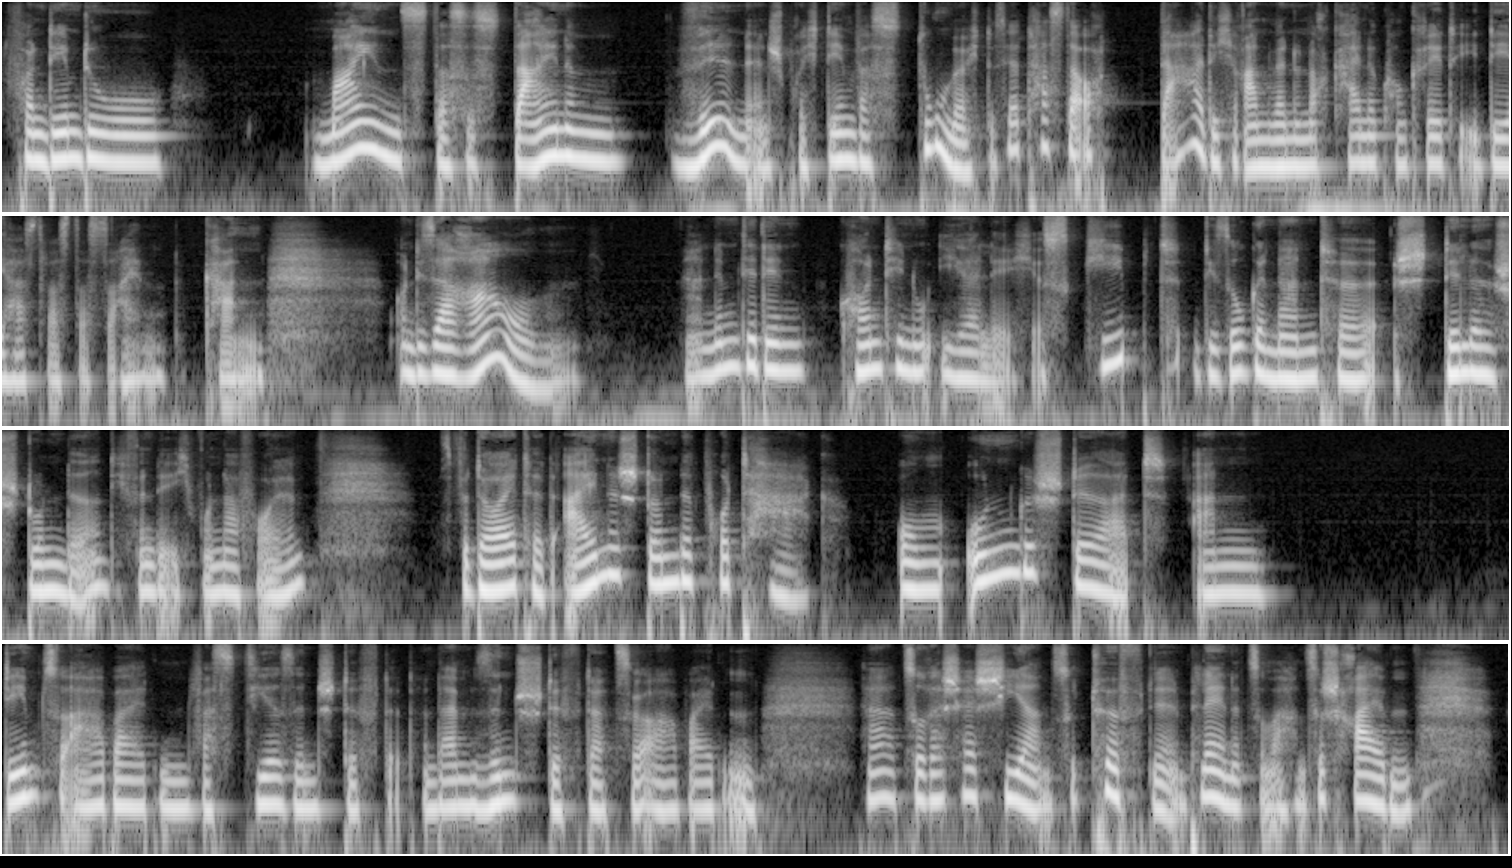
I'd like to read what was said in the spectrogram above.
von dem du meinst, dass es deinem Willen entspricht, dem, was du möchtest. Ja, taste auch da dich ran, wenn du noch keine konkrete Idee hast, was das sein kann. Und dieser Raum, ja, nimm dir den kontinuierlich. Es gibt die sogenannte stille Stunde, die finde ich wundervoll. Es bedeutet eine Stunde pro Tag um ungestört an dem zu arbeiten, was dir Sinn stiftet, an deinem Sinnstifter zu arbeiten, ja, zu recherchieren, zu tüfteln, Pläne zu machen, zu schreiben,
